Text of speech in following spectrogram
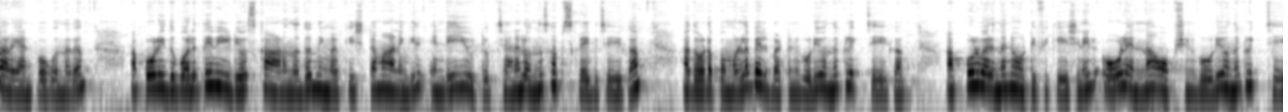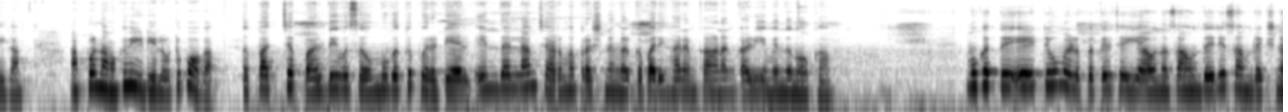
പറയാൻ പോകുന്നത്. അപ്പോൾ ഇതുപോലത്തെ വീഡിയോസ് കാണുന്നത് നിങ്ങൾക്ക് ഇഷ്ടമാണെങ്കിൽ എന്റെ യൂട്യൂബ് ചാനൽ ഒന്ന് സബ്സ്ക്രൈബ് ചെയ്യുക അതോടൊപ്പമുള്ള ബെൽ ബട്ടൺ കൂടി ഒന്ന് ക്ലിക്ക് ചെയ്യുക. അപ്പോൾ വരുന്ന നോട്ടിഫിക്കേഷനിൽ ഓൾ എന്ന ഓപ്ഷൻ കൂടി ഒന്ന് ക്ലിക്ക് ചെയ്യുക. അപ്പോൾ നമുക്ക് വീഡിയോയിലോട്ട് പോകാം. പച്ചപ്പാൽ ദിവസവും മുഖത്ത് പുരട്ടിയാൽ എന്തെല്ലാം ചർമ്മ പ്രശ്നങ്ങൾക്ക് പരിഹാരം കാണാൻ കഴിയുമെന്ന് നോക്കാം. മുഖത്ത് ഏറ്റവും എളുപ്പത്തിൽ ചെയ്യാവുന്ന സൗന്ദര്യ സംരക്ഷണ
